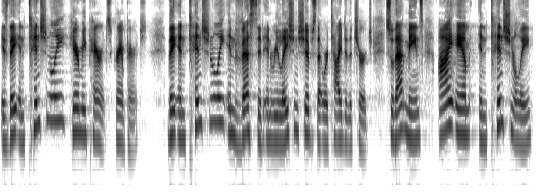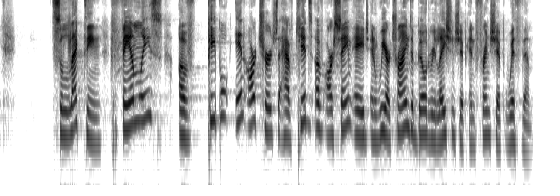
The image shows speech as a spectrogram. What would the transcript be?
Is they intentionally, hear me, parents, grandparents, they intentionally invested in relationships that were tied to the church. So that means I am intentionally selecting families of people in our church that have kids of our same age, and we are trying to build relationship and friendship with them.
